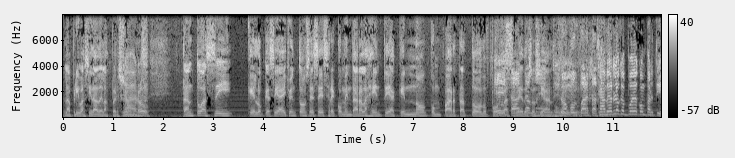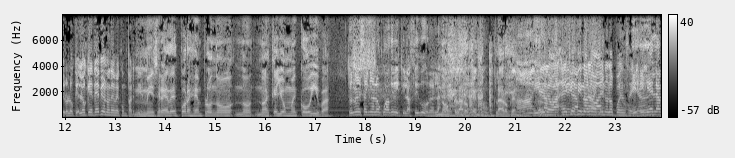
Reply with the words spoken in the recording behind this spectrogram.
la privacidad de las personas. Claro. Tanto así que lo que se ha hecho entonces es recomendar a la gente a que no comparta todo por las redes sociales. No comparta Saber lo que puede compartir o lo que, lo que debe o no debe compartir. Mis redes, por ejemplo, no, no, no es que yo me cohiba ¿Tú no enseñas los cuadritos y las figuras? no, claro que no, claro que no. Ah, y es que si no lo hay, no lo puede enseñar. Y, en la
